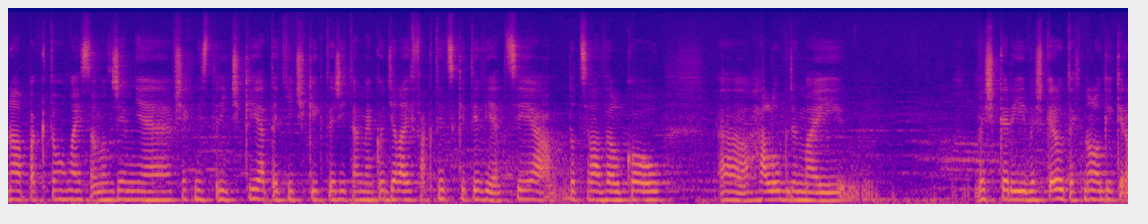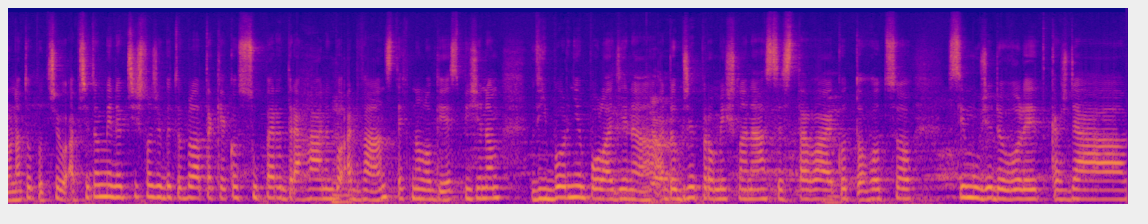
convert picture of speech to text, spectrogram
No a pak k tomu mají samozřejmě všechny strýčky a tetičky, kteří tam jako dělají fakticky ty věci a docela velkou uh, halu, kde mají veškerý, veškerou technologii, kterou na to potřebují. A přitom mi nepřišlo, že by to byla tak jako super drahá nebo advanced technologie, spíš jenom výborně poladěná a Jo. dobře promyšlená sestava jako toho, co si může dovolit každá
